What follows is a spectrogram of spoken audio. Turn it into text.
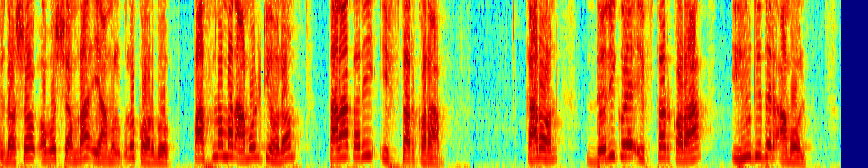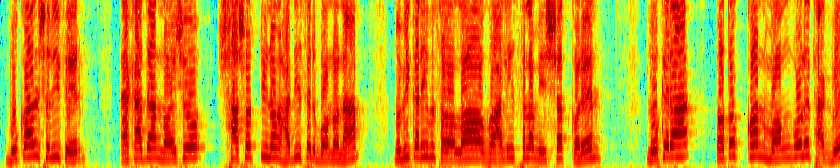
দর্শক, অবশ্যই আমরা এই আমলগুলো করব। পাঁচ নম্বর আমলটি হলো তাড়াতাড়ি ইফতার করা। কারণ দেরি করে ইফতার করা ইহুদিদের আমল। বুকার শরীফের এক হাজার নয়শো সাতষট্টি নং হাদিসের বর্ণনা নবী করিম সাল আলী সাল্লাম ইস্বাদ করেন, লোকেরা ততক্ষণ মঙ্গলে থাকবে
